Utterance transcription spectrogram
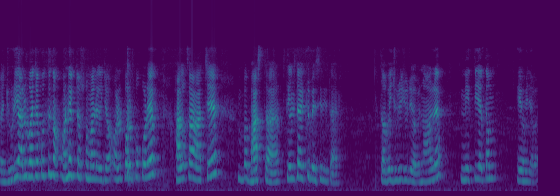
এবার ঝুরি আলু ভাজা করতে না অনেকটা সময় লেগে যায়। অল্প অল্প করে হালকা আছে ভাজতে হয়, তেলটা একটু বেশি দিতে হয়। তবে ঝুড়ি ঝুড়ি হবে, নাহলে নেতি একদম এ হয়ে যাবে।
